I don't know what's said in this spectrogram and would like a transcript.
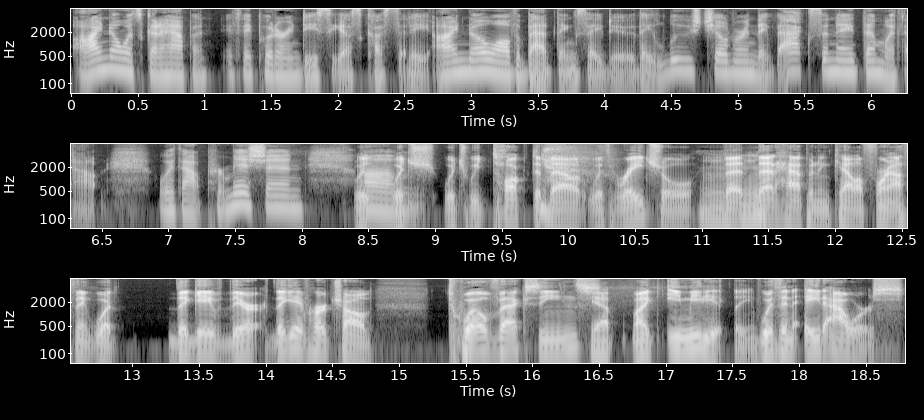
I know what's going to happen if they put her in DCS custody. I know all the bad things they do. They lose children, they vaccinate them without without permission. Whi- Um, which which we talked about with Rachel that Mhm. that happened in California. I think what they gave their they gave her child twelve vaccines. Yep. like immediately within eight hours.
